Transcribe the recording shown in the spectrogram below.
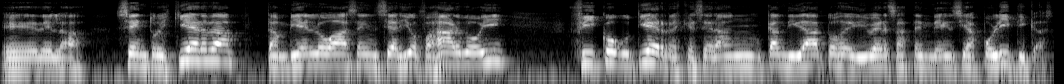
eh, de la centroizquierda. También lo hacen Sergio Fajardo y Fico Gutiérrez, que serán candidatos de diversas tendencias políticas.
